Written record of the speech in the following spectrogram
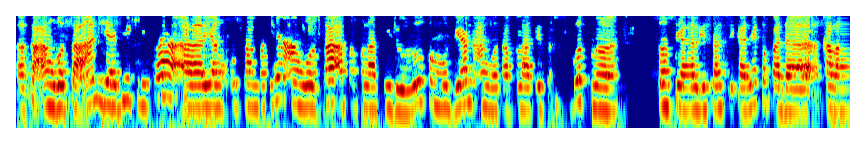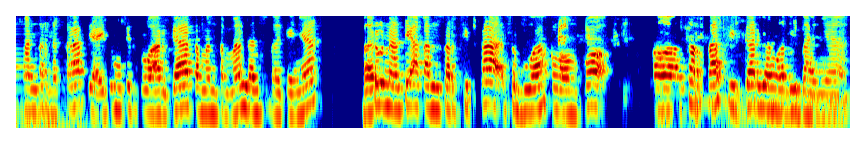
uh, keanggotaan, jadi kita uh, yang utamanya anggota atau pelatih dulu, kemudian anggota pelatih tersebut mensosialisasikannya kepada kalangan terdekat, yaitu mungkin keluarga, teman-teman dan sebagainya. Baru nanti akan tercipta sebuah kelompok uh, serta sigar yang lebih banyak.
